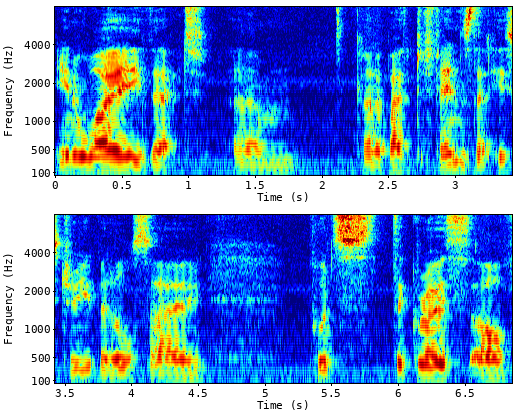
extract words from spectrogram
in a way that um, kind of both defends that history but also puts the growth of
